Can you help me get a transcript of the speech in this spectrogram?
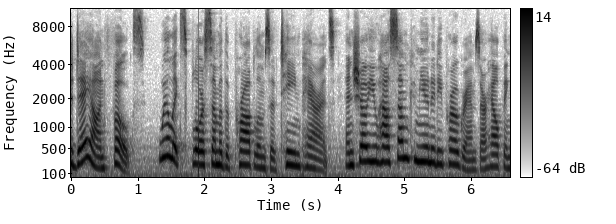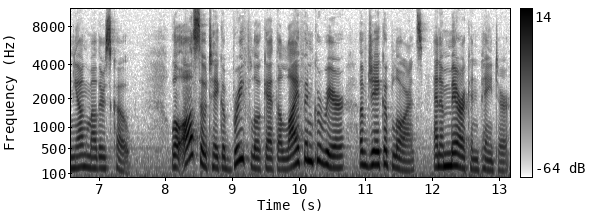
Today on Folks, we'll explore some of the problems of teen parents and show you how some community programs are helping young mothers cope. We'll also take a brief look at the life and career of Jacob Lawrence, an American painter.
